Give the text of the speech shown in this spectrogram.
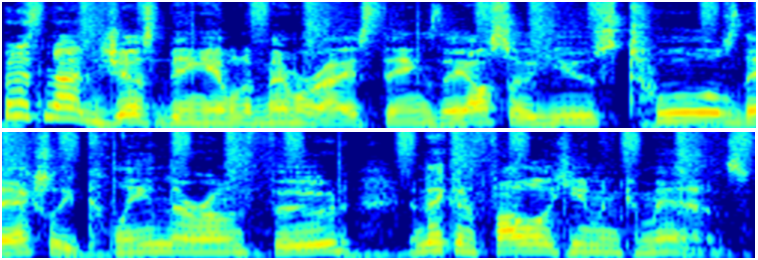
But it's not just being able to memorize things, they also use tools, they actually clean their own food, and they can follow human commands.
